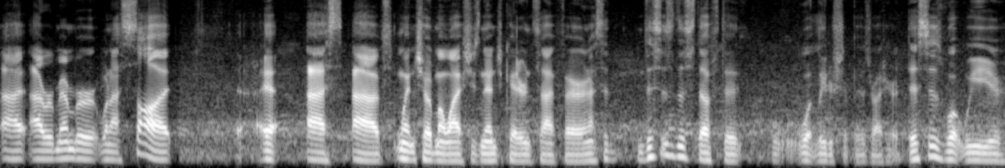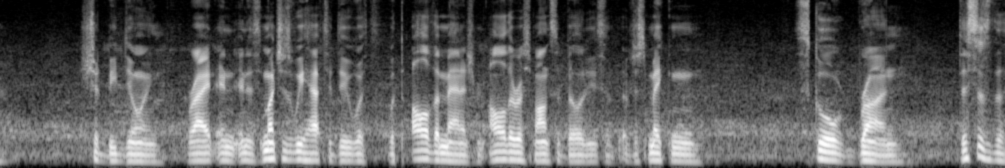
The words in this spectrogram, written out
I, I remember when I saw it, I, I, I went and showed my wife, she's an educator in Cy-Fair, and I said, This is the stuff that what leadership is right here. This is what we should be doing, right? And, and as much as we have to do with, with all the management, all the responsibilities of, of just making school run, this is the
